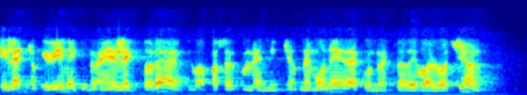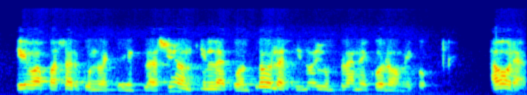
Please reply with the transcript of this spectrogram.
el año que viene que no es electoral? ¿Qué va a pasar con la emisión de moneda, con nuestra devaluación? ¿Qué va a pasar con nuestra inflación? ¿Quién la controla si no hay un plan económico? Ahora,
